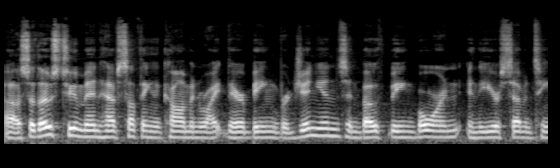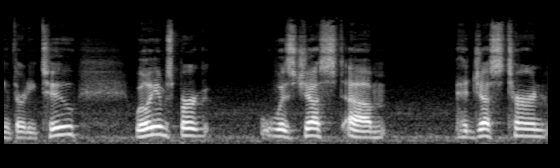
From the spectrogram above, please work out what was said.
Uh, so those two men have something in common right there, being Virginians and both being born in the year 1732. Williamsburg was just um, had just turned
